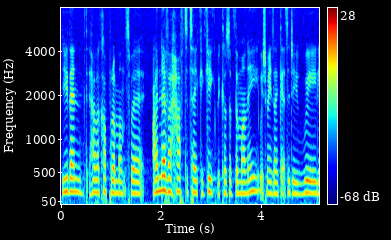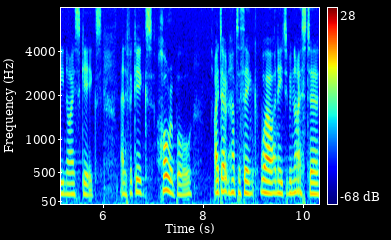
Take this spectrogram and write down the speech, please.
you then have a couple of months where I never have to take a gig because of the money, which means I get to do really nice gigs. And if a gig's horrible, I don't have to think, well, I need to be nice to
